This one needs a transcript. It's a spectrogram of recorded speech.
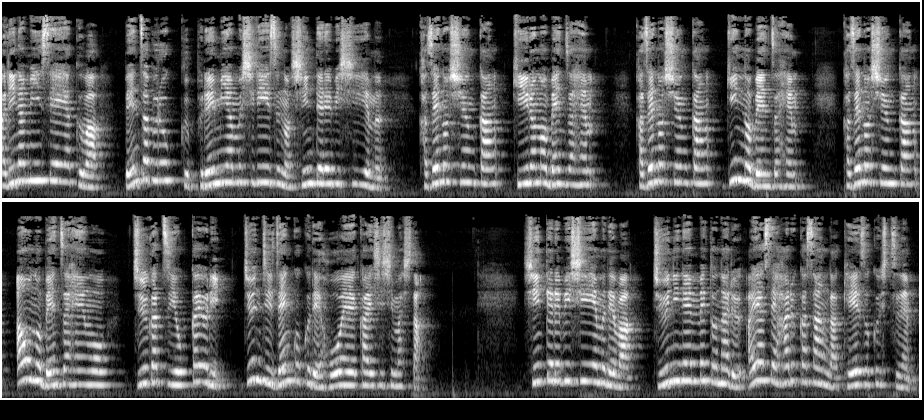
アリナミン製薬はベンザブロックプレミアムシリーズの新テレビ CM かぜの瞬間黄色のベンザ編かぜの瞬間銀のベンザ編かぜの瞬間青のベンザ編を10月4日より順次全国で放映開始しました。新テレビ CM では12年目となる綾瀬はるかさんが継続出演。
